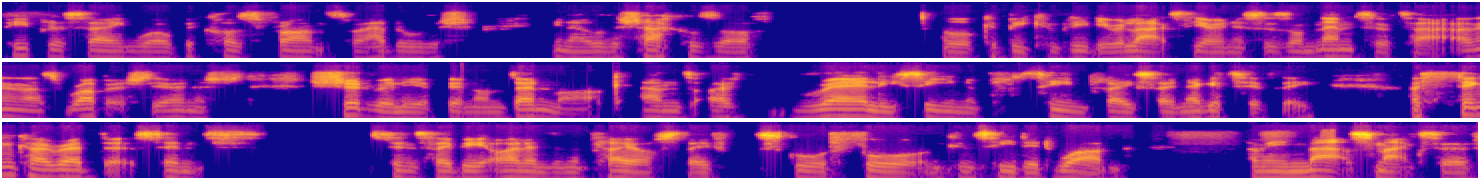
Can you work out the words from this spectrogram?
people are saying, well, because France had all the sh- you know all the shackles off, or could be completely relaxed, the onus is on them to attack. I think that's rubbish. The onus should really have been on Denmark, and I've rarely seen a team play so negatively. I think I read that since since they beat Ireland in the playoffs, they've scored four and conceded one. I mean, that smacks of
